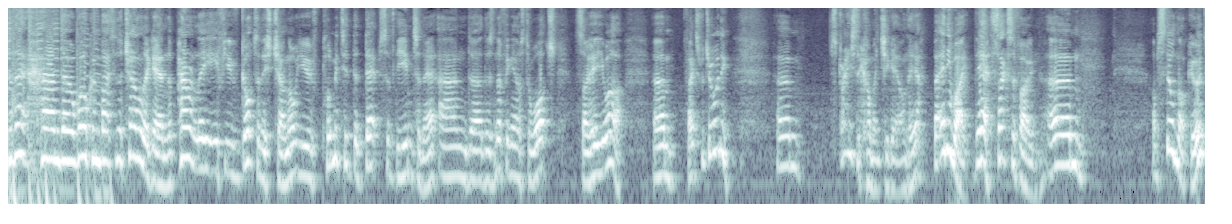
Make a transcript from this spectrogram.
Internet and uh, welcome back to the channel again. Apparently if you've got to this channel you've plummeted the depths of the internet and uh, there's nothing else to watch so here you are. Um, thanks for joining. Um, strange the comments you get on here but anyway yeah saxophone. Um, I'm still not good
